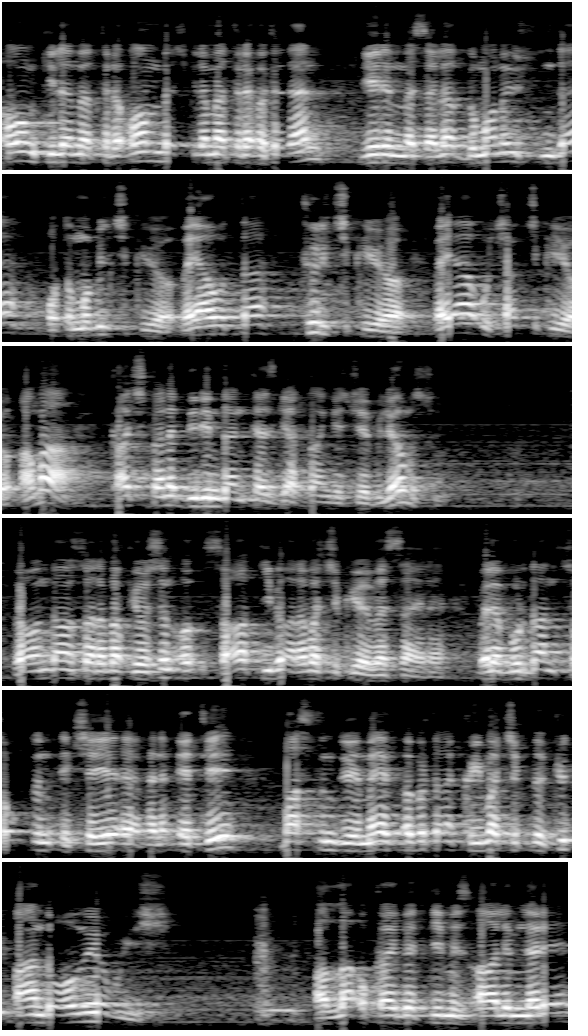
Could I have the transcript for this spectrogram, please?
10 kilometre, 15 kilometre öteden diyelim mesela dumanı üstünde otomobil çıkıyor veyahut da tır çıkıyor veya uçak çıkıyor. Ama kaç tane birimden tezgahtan geçiyor biliyor musun? Ve ondan sonra bakıyorsun o saat gibi araba çıkıyor vesaire. Böyle buradan soktun şeyi efendim eti, bastın düğmeye öbür tane kıyma çıktı. Küt anda olmuyor bu iş. Allah o kaybettiğimiz alimleri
